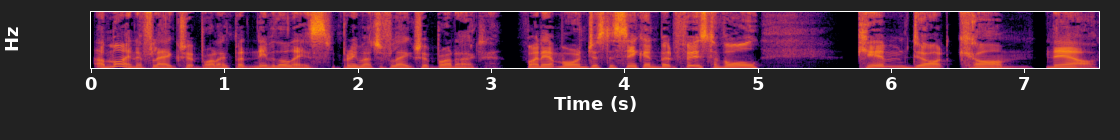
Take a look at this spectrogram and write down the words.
A minor flagship product, but nevertheless, pretty much a flagship product. Find out more in just a second. But first of all, Kim Dotcom. Now,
